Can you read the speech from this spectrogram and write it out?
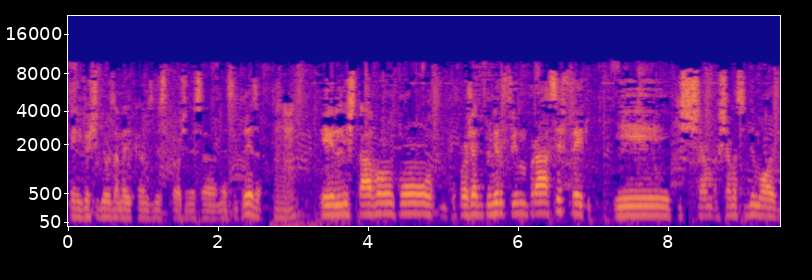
tem investidores americanos nesse projeto, nessa, nessa empresa. Uhum. Eles estavam com o projeto do primeiro filme para ser feito e que chama chama-se Demolid.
